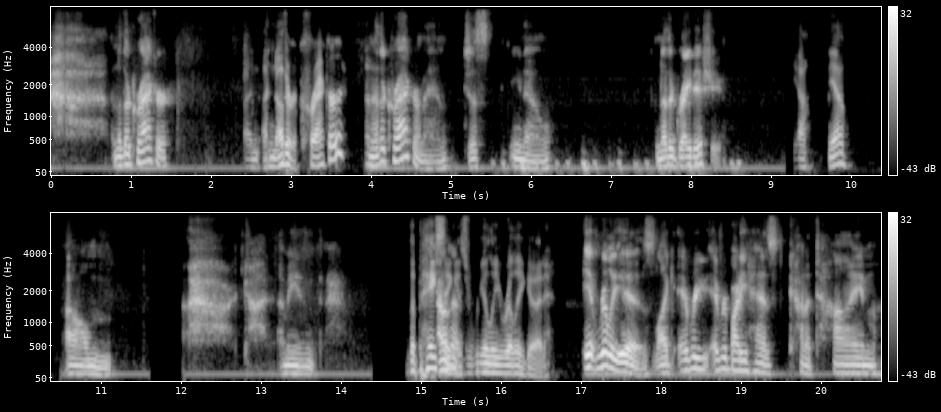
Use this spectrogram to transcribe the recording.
Another cracker. An, another cracker? Another cracker, man. Just you know, another great issue. Yeah, yeah. Um. God, I mean, The pacing is really really good. it really is. Like every everybody has kind of time.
